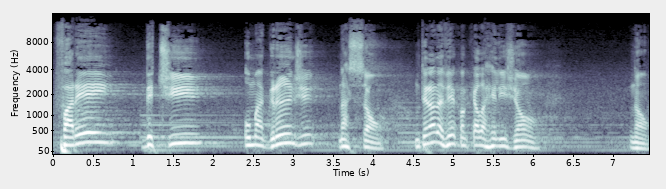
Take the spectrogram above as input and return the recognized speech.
farei de ti uma grande nação. Não tem nada a ver com aquela religião, não,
